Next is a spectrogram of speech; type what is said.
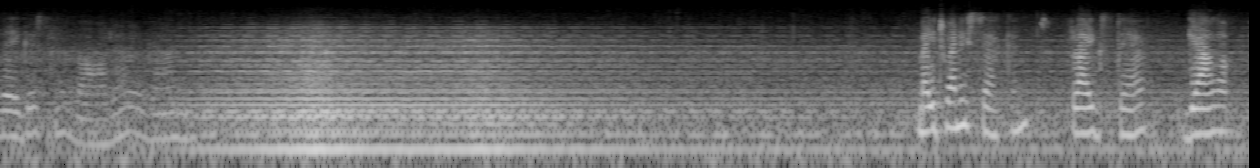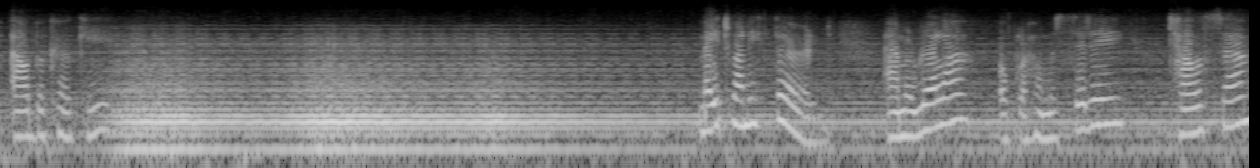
Vegas, Nevada May 22nd, Flagstaff, Gallup, Albuquerque. May 23rd, Amarillo, Oklahoma City, Tulsa.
